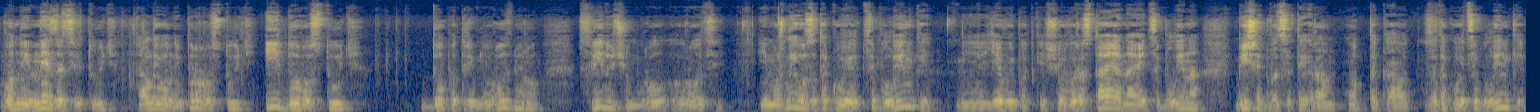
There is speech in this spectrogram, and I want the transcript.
Вони не зацвітуть, але вони проростуть і доростуть до потрібного розміру в слідучому році. І, можливо, за такої цибулинки є випадки, що виростає навіть цибулина більше 20 грам. От така от. За такої цибулинки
